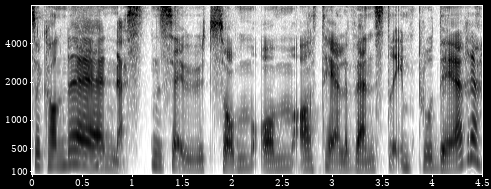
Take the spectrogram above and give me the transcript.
så kan det næsten se ud som om at hele Venstre imploderer.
